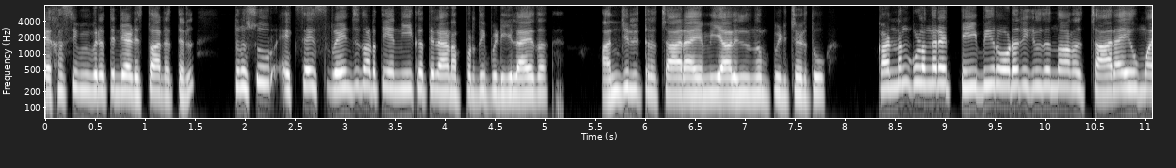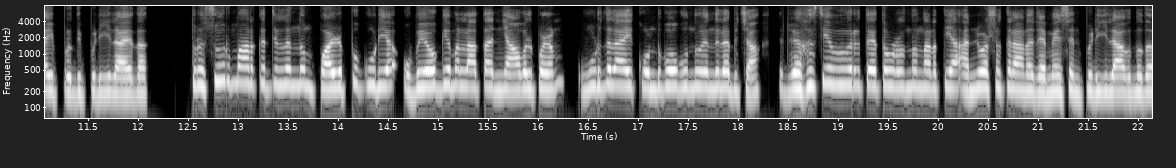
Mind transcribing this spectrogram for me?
രഹസ്യ വിവരത്തിന്റെ അടിസ്ഥാനത്തിൽ തൃശൂർ എക്സൈസ് റേഞ്ച് നടത്തിയ നീക്കത്തിലാണ് പ്രതി പിടിയിലായത്. അഞ്ചു ലിറ്റർ ചാരായം ഇയാളിൽ നിന്നും പിടിച്ചെടുത്തു. കണ്ണൻകുളങ്ങര ടി ബി റോഡരികിൽ നിന്നാണ് ചാരായവുമായി പ്രതി പിടിയിലായത്. തൃശൂർ മാർക്കറ്റിൽ നിന്നും പഴുപ്പ് കൂടിയ ഉപയോഗ്യമല്ലാത്ത ഞാവൽപ്പഴം കൂടുതലായി കൊണ്ടുപോകുന്നു എന്ന് ലഭിച്ച രഹസ്യ വിവരത്തെ തുടർന്ന് നടത്തിയ അന്വേഷണത്തിലാണ് രമേശൻ പിടിയിലാകുന്നത്.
